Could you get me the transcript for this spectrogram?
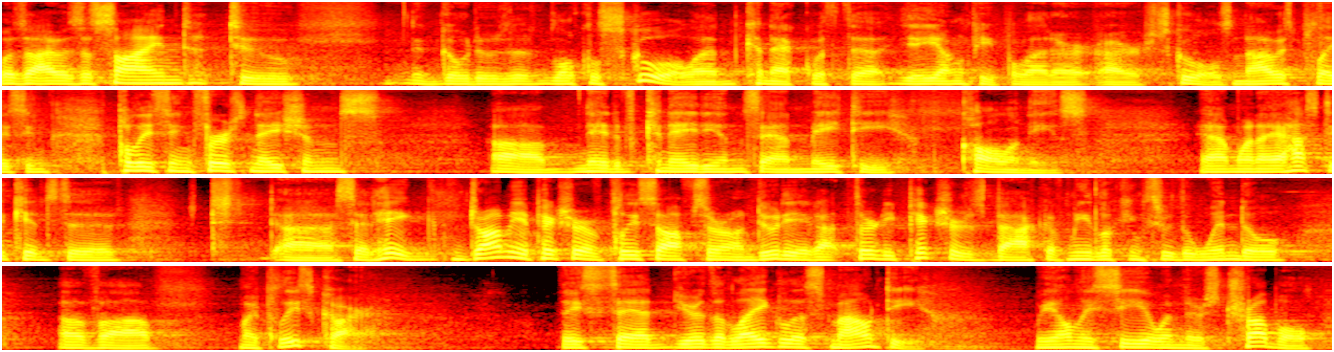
was I was assigned to go to the local school and connect with the, the young people at our, our, schools. And I was placing, policing First Nations, um, Native Canadians, and Métis colonies. And when I asked the kids to, uh, said, hey, draw me a picture of a police officer on duty, I got 30 pictures back of me looking through the window of uh, my police car. They said, you're the legless Mountie. We only see you when there's trouble.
